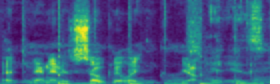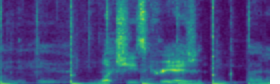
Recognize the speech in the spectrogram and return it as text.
For That- man, it is so Billie. Yeah. It is. and hate it here. What she's You created. should think about a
